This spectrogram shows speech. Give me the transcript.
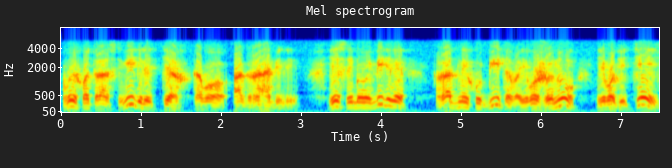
вы хоть раз видели тех, кого ограбили, если бы вы видели родных убитого, его жену, его детей,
